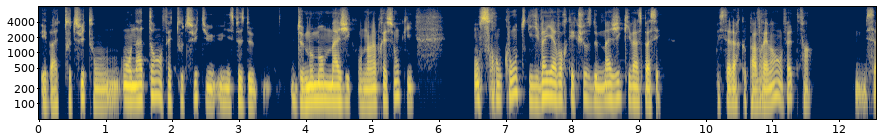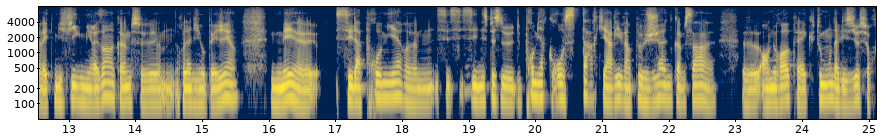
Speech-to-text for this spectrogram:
et bah, tout de suite, on, attend en fait tout de suite une, espèce de, de moment magique. On a l'impression qu'on se rend compte qu'il va y avoir quelque chose de magique qui va se passer. Il s'avère que pas vraiment en fait. Enfin, ça va être mi-figue, mi-raisin quand même ce Ronaldinho au PSG. Hein. Mais euh, c'est la première, euh, c'est une espèce de, première grosse star qui arrive un peu jeune comme ça euh, en Europe, avec tout le monde a les yeux sur,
